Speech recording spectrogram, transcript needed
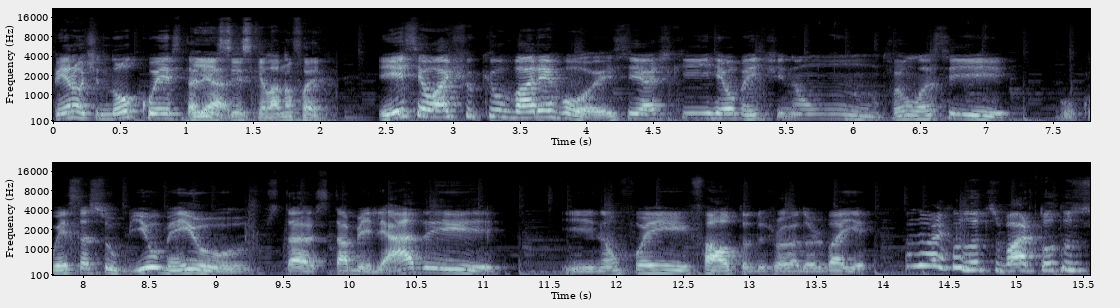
Pênalti no Cuesta, aliás. Isso, isso, que lá não foi. Esse eu acho que o VAR errou. Esse acho que realmente não. Foi um lance. O Cuesta subiu meio estabelhado e e não foi falta do jogador do Bahia. Mas eu acho que os outros VAR todos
